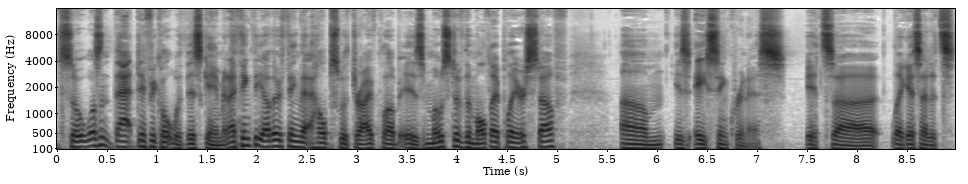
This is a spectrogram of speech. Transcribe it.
so it wasn't that difficult with this game. And I think the other thing that helps with Drive Club is most of the multiplayer stuff um, is asynchronous. It's uh, like I said, it's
